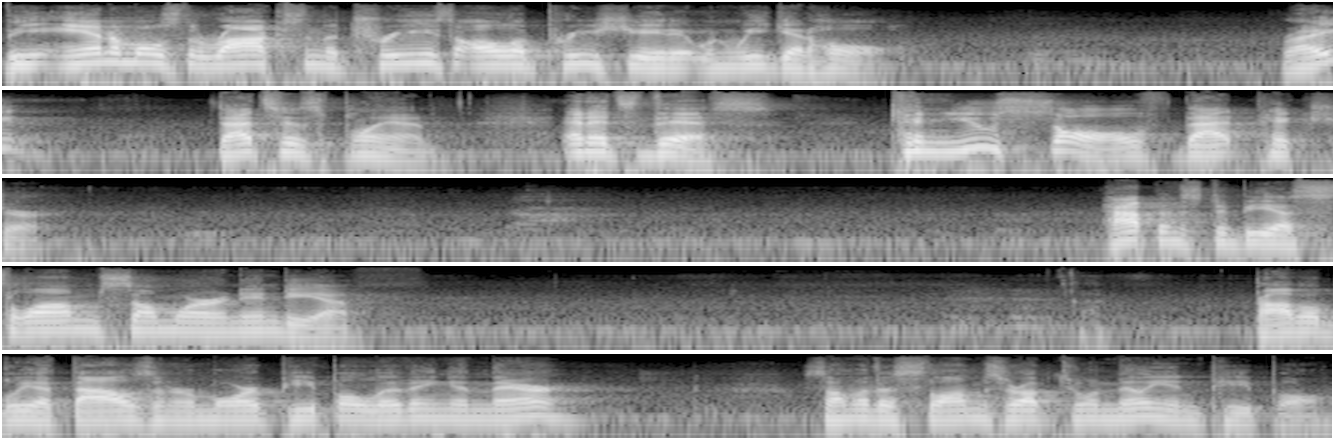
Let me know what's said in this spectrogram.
The animals, the rocks, and the trees all appreciate it when we get whole. Right? That's his plan. And it's this Can you solve that picture? Happens to be a slum somewhere in India. Probably a thousand or more people living in there. Some of the slums are up to a million people.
